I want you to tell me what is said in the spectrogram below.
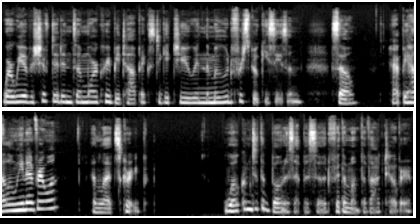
where we have shifted into more creepy topics to get you in the mood for spooky season. So, happy Halloween, everyone, and let's creep. Welcome to the bonus episode for the month of October.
